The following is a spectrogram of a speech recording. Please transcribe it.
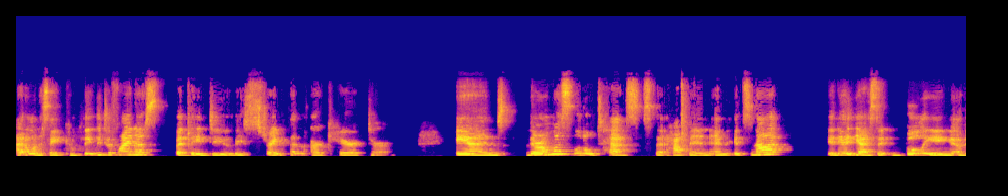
I don't want to say completely define us, but they do. They strengthen our character. And they're almost little tests that happen and it's not it is yes it, bullying of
